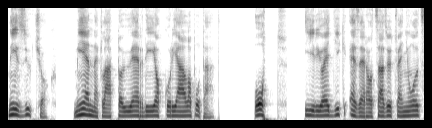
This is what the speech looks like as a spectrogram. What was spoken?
Nézzük csak, milyennek látta ő Erdély akkori állapotát? Ott, írja egyik 1658.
